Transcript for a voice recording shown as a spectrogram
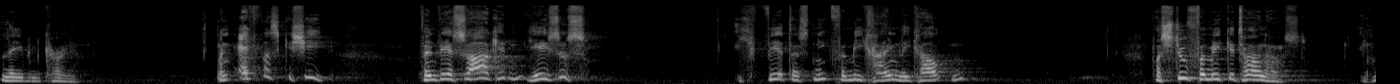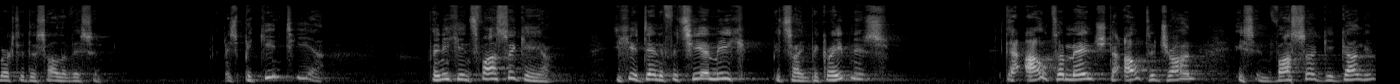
leben können. Und etwas geschieht, wenn wir sagen, Jesus, ich werde das nicht für mich heimlich halten, was du für mich getan hast. Ich möchte das alle wissen. Es beginnt hier. Wenn ich ins Wasser gehe, ich identifiziere mich mit seinem Begräbnis. Der alte Mensch, der alte John, ist ins Wasser gegangen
